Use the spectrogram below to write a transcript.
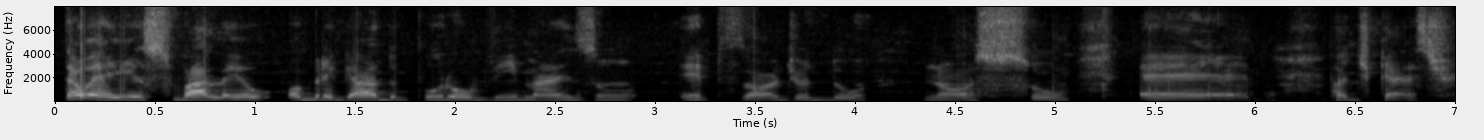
Então é isso, valeu, obrigado por ouvir mais um episódio do nosso é, podcast.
